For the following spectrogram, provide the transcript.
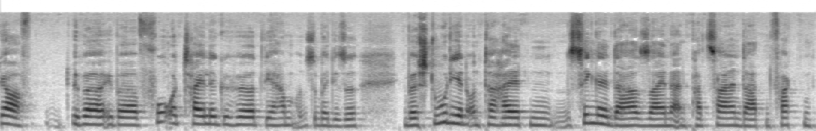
ja, über, über Vorurteile gehört. Wir haben uns über diese, über Studien unterhalten, Single-Dasein, ein paar Zahlen, Daten, Fakten.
